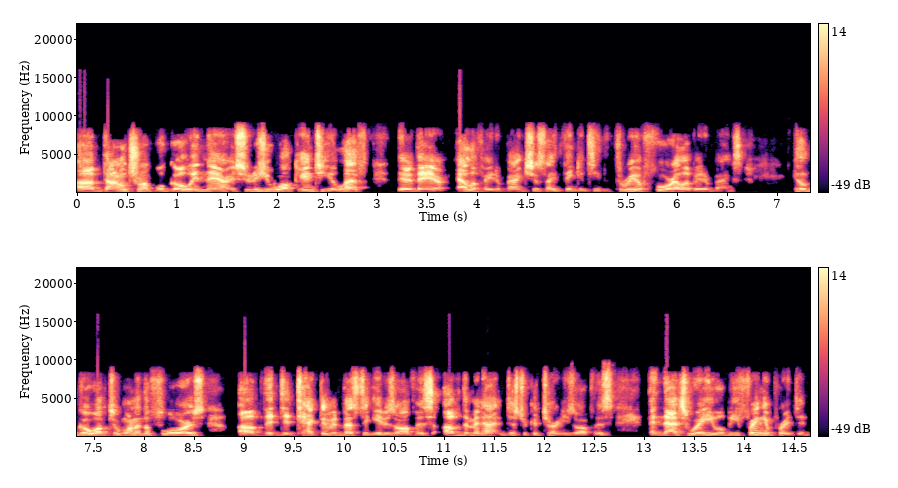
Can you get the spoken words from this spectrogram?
um, Donald Trump will go in there as soon as you walk into your left. They're there elevator banks. Just I think it's either three or four elevator banks. He'll go up to one of the floors of the detective investigator's office of the Manhattan District Attorney's office, and that's where he will be fingerprinted.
